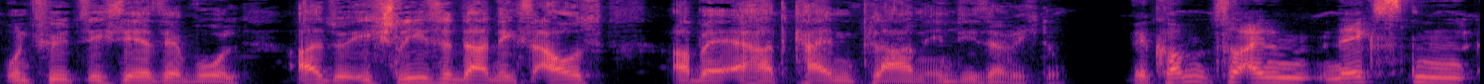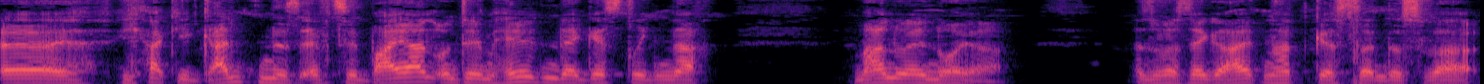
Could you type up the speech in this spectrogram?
und fühlt sich sehr, sehr wohl. Also ich schließe da nichts aus, aber er hat keinen Plan in dieser Richtung. Wir kommen zu einem nächsten äh, ja, Giganten des FC Bayern und dem Helden der gestrigen Nacht, Manuel Neuer. Also was er gehalten hat gestern, das war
